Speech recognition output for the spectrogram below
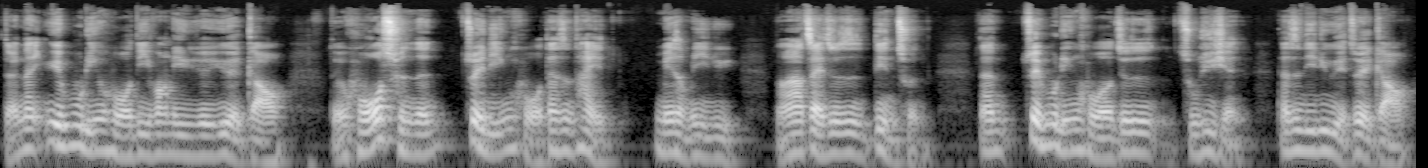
对，那越不灵活的地方利率就越高，对，活存的最灵活，但是它也没什么利率，然后再就是定存，那最不灵活就是储蓄险，但是利率也最高，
